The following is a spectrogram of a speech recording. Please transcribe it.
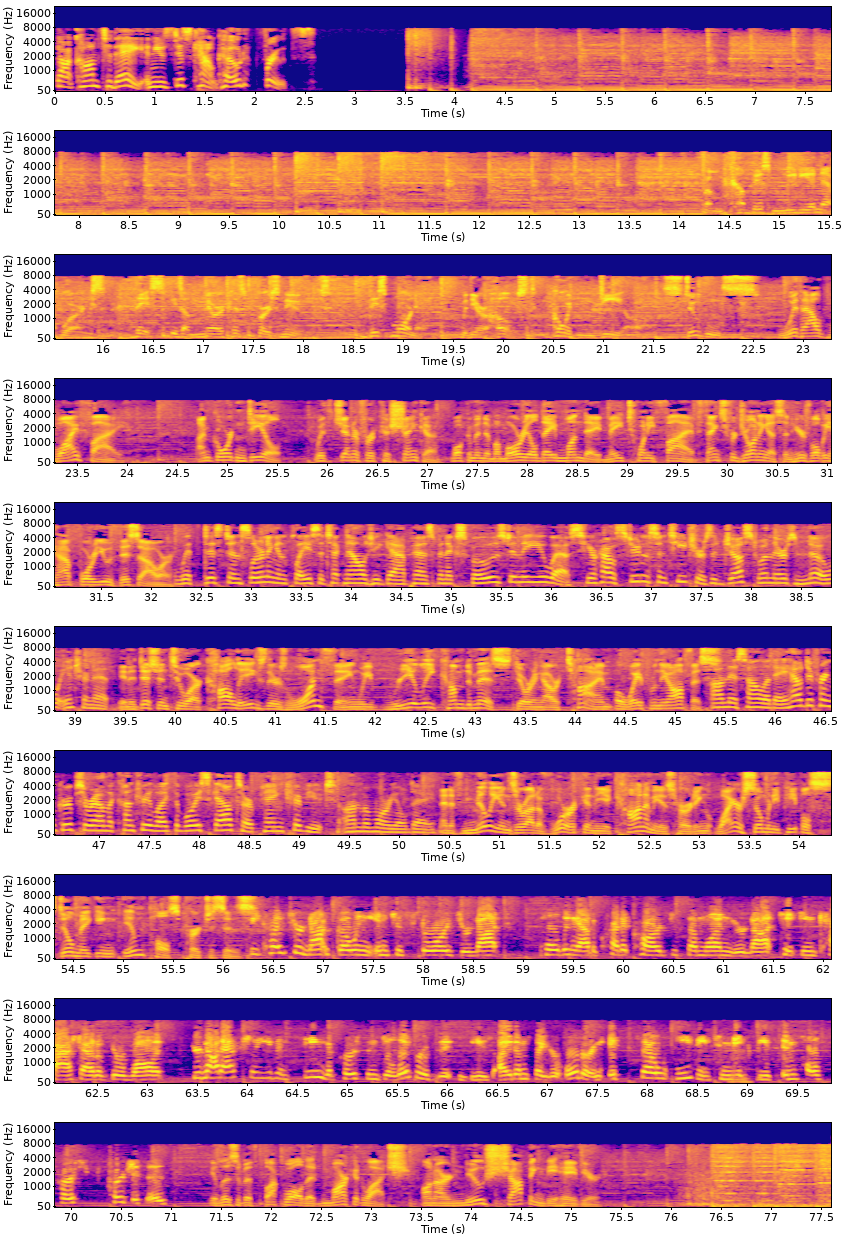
Com today and use discount code FRUITS. From Compass Media Networks, this is America's First News. This morning with your host, Gordon Deal. Students without Wi-Fi. I'm Gordon Deal with Jennifer Kushinka. Welcome into Memorial Day Monday, May 25. Thanks for joining us, and here's what we have for you this hour. With distance learning in place, a technology gap has been exposed in the U.S. Hear how students and teachers adjust when there's no internet. In addition to our colleagues, there's one thing we've really come to miss during our time away from the office. On this holiday, how different groups around the country, like the Boy Scouts, are paying tribute on Memorial Day. And if millions are out of work and the economy is hurting, why are so many people still making impulse purchases? Purchases? Because you're not going into stores, you're not holding out a credit card to someone, you're not taking cash out of your wallet, you're not actually even seeing the person deliver the, these items that you're ordering. It's so easy to hmm. make these impulse pur- purchases. Elizabeth Buchwald at MarketWatch on our new shopping behavior.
